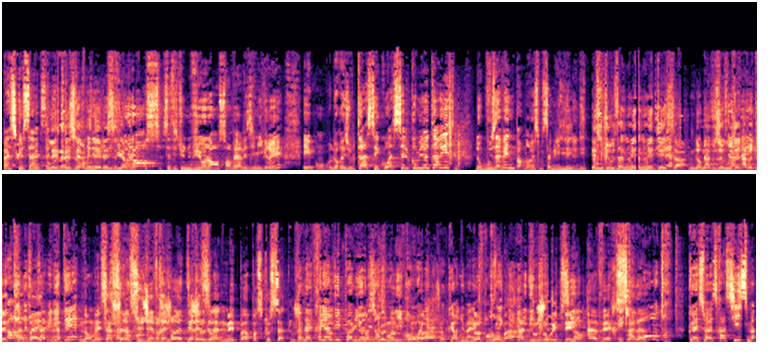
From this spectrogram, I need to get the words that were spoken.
Parce que ça, c'était une violence. C'était une violence envers les immigrés. Et le résultat, c'est quoi? C'est le communautarisme. Donc vous avez une part de responsabilité. Est-ce que vous admettez ça? Non, mais vous, vous êtes peut-être trompé. Non, mais ça, c'est un sujet vraiment intéressant. Je ne l'admets pas parce que ça a toujours été. Comme l'a très bien dit Paul dans son livre Voyage au cœur du mal français. Notre combat a toujours été inverse. Et qui montre que SOS Racisme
